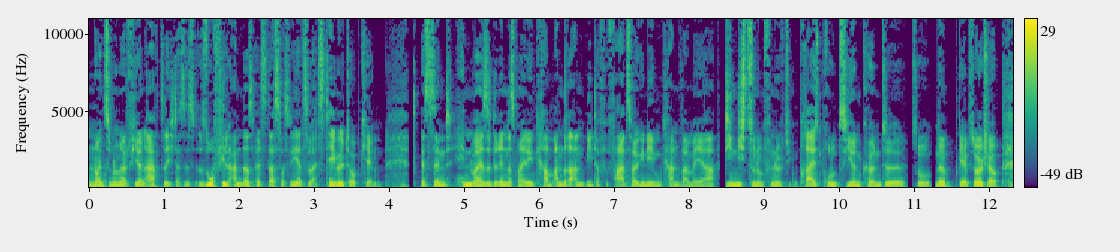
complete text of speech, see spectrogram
1984. Das ist so viel anders als das, was wir jetzt so als Tabletop kennen. Es sind Hinweise drin, dass man den Kram anderer Anbieter für Fahrzeuge nehmen kann, weil man ja die nicht zu einem vernünftigen Preis produzieren könnte. So, ne? Games Workshop.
